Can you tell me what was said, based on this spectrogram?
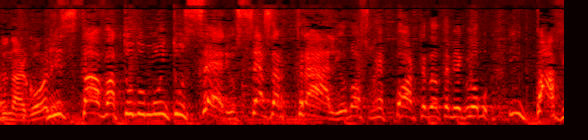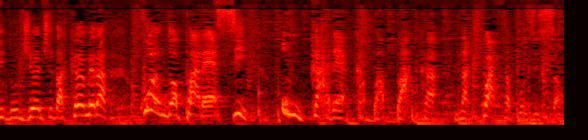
Do Nargone? Estava tudo muito sério. César Tralli, o nosso repórter da TV Globo, impávido diante da câmera, quando aparece um careca babaca na quarta posição.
